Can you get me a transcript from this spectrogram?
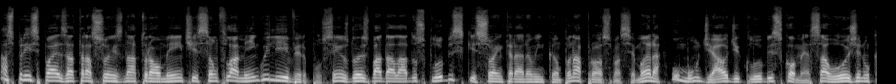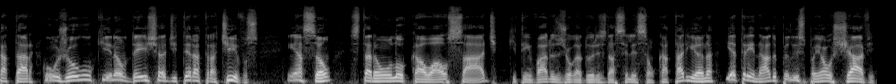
As principais atrações naturalmente são Flamengo e Liverpool. Sem os dois badalados clubes, que só entrarão em campo na próxima semana, o Mundial de Clubes começa hoje no Catar, com um jogo que não deixa de ter atrativos. Em ação estarão o local Al Saad, que tem vários jogadores da seleção catariana e é treinado pelo espanhol Xavi,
